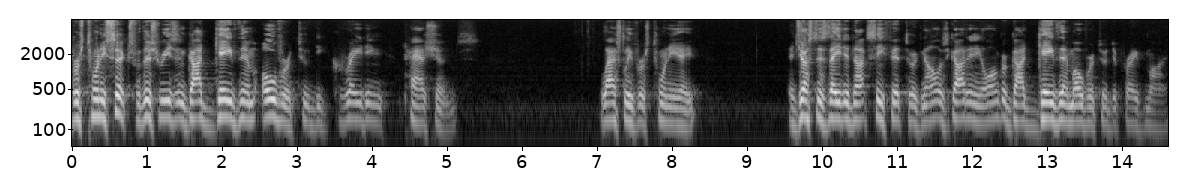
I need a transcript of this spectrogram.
Verse 26, for this reason God gave them over to degrading passions. Lastly, verse 28. And just as they did not see fit to acknowledge God any longer, God gave them over to a depraved mind.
